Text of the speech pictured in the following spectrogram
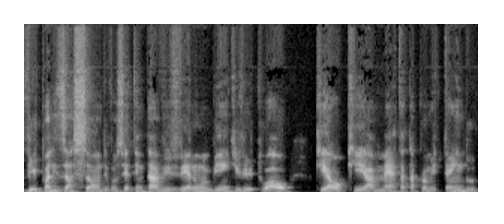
virtualização de você tentar viver num ambiente virtual que é o que a Meta está prometendo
